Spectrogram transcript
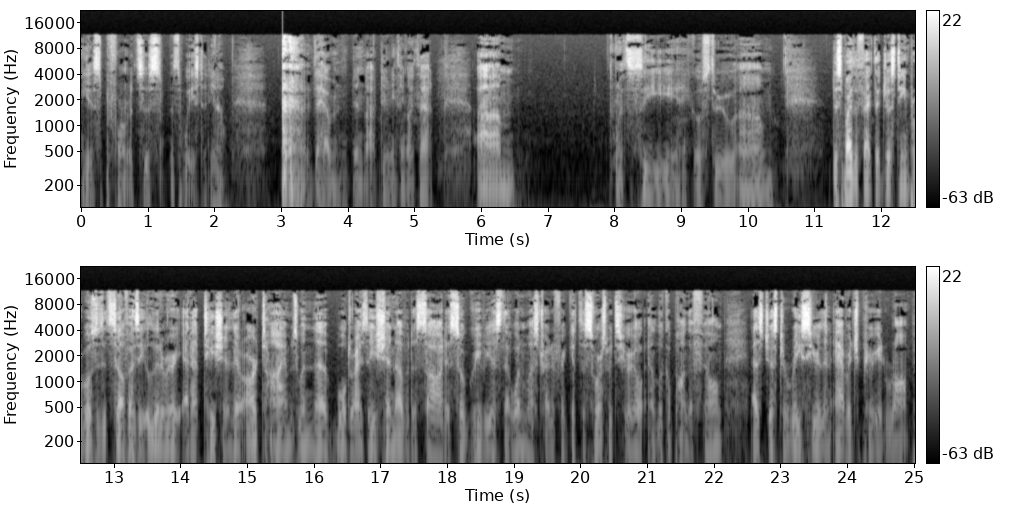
his performance is, is wasted, you know. to have him did not do anything like that. Um, let's see. He goes through. Um, Despite the fact that Justine proposes itself as a literary adaptation, there are times when the bowdlerization of a de Sade is so grievous that one must try to forget the source material and look upon the film as just a racier than average period romp.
